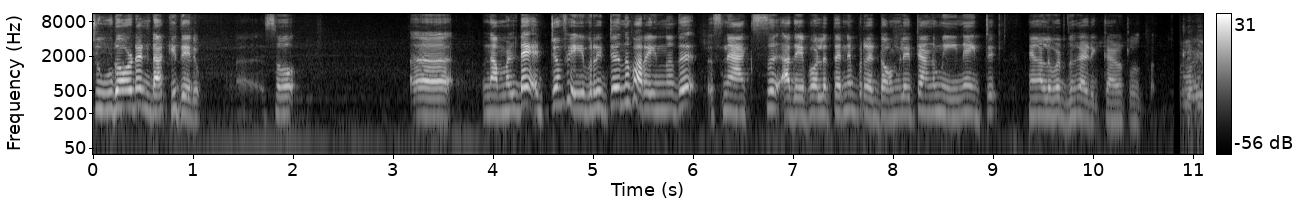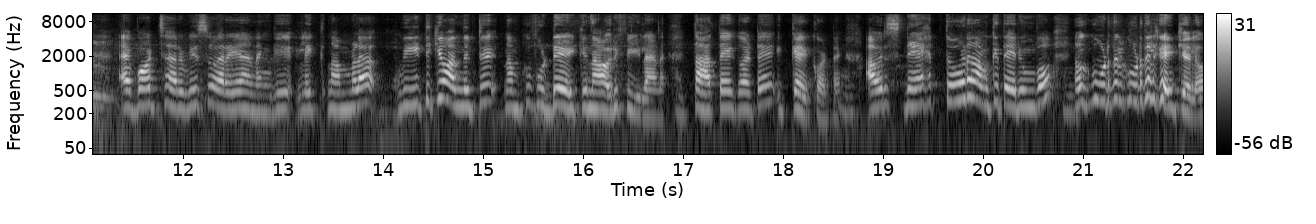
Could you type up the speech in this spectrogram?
ചൂടോടെ ഉണ്ടാക്കി തരും. സോ നമ്മളുടെ ഏറ്റവും ഫേവറേറ്റ് എന്ന് പറയുന്നത് സ്നാക്സ് അതേപോലെ തന്നെ ബ്രെഡ് ഓംലെറ്റ് ആണ് മെയിൻ മെയിനായിട്ട് ഞങ്ങൾ ഇവിടുന്ന് കഴിക്കാറുള്ളത്. അബൌട്ട് സർവീസ് പറയുകയാണെങ്കിൽ ലൈക്ക് നമ്മളെ വീട്ടിലേക്ക് വന്നിട്ട് നമുക്ക് ഫുഡ് കഴിക്കുന്ന ആ ഒരു ഫീലാണ് താത്തയായിക്കോട്ടെ ഇക്കായിക്കോട്ടെ ആ ഒരു സ്നേഹത്തോടെ നമുക്ക് തരുമ്പോൾ നമുക്ക് കൂടുതൽ കൂടുതൽ കഴിക്കുമല്ലോ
